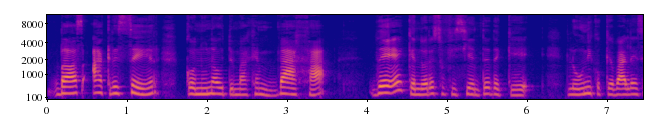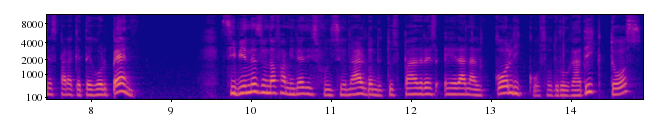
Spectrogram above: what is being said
vas a crecer con una autoimagen baja de que no eres suficiente, de que lo único que vales es para que te golpeen. Si vienes de una familia disfuncional donde tus padres eran alcohólicos o drogadictos,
